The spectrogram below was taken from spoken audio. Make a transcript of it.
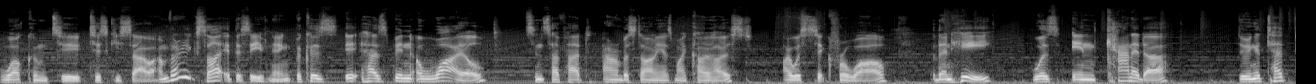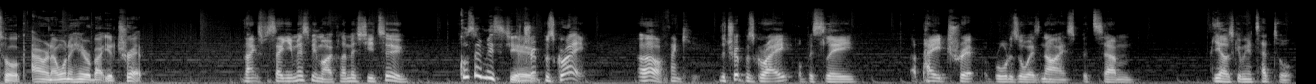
Welcome to Tysky Sour. I'm very excited this evening because it has been a while since I've had Aaron Bastani as my co host. I was sick for a while, then he was in Canada doing a TED talk. Aaron, I want to hear about your trip. Thanks for saying you missed me, Michael. I missed you too. Of course, I missed you. The trip was great. Oh, thank you. The trip was great. Obviously, a paid trip abroad is always nice, but um, yeah, I was giving a TED talk.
